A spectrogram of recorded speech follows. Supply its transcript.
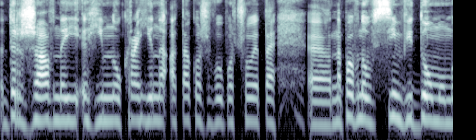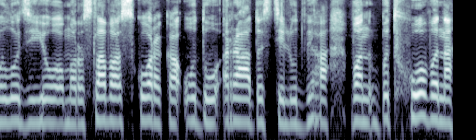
державний гімн України. А також ви почуєте е, напевно всім відому мелодію Мирослава Скорика, оду радості Людвіга Ван Бетховена,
